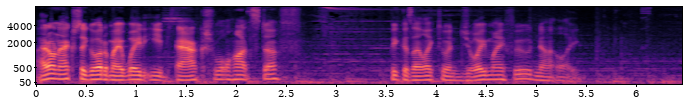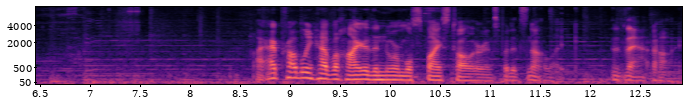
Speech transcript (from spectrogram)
I don't actually go out of my way to eat actual hot stuff because I like to enjoy my food, not like... I, I probably have a higher than normal spice tolerance, but it's not like that high.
